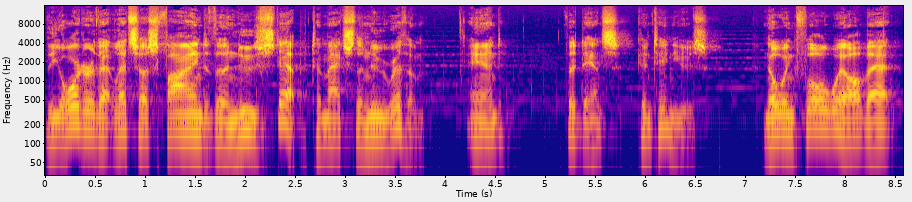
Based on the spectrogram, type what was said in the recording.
the order that lets us find the new step to match the new rhythm, and the dance continues, knowing full well that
